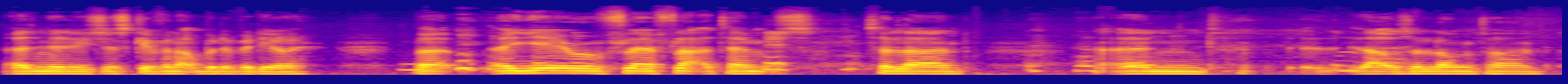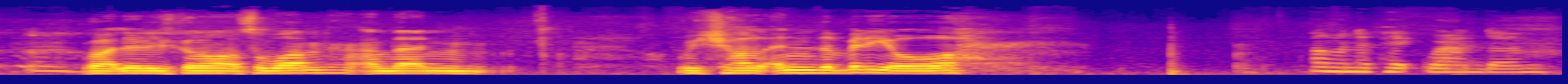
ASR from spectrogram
And Lily's just given up with the video. But a year of flare flat attempts to learn. And that was a long time. Right, Lily's going to answer one, and then we shall end the video. I'm gonna pick random.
